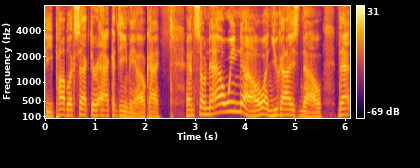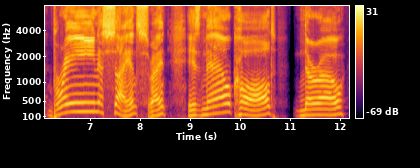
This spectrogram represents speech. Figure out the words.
the public sector, academia, okay? And so now we know, and you guys know, that brain science, right, is now called neuroscience.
